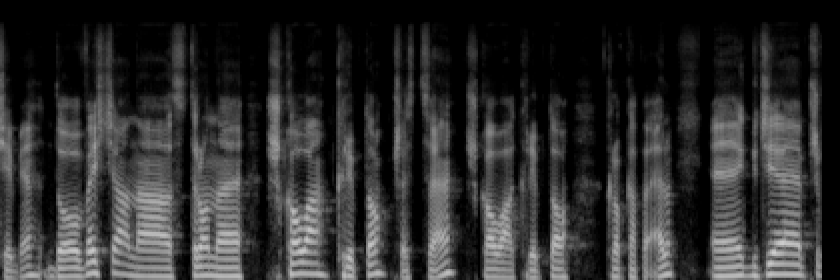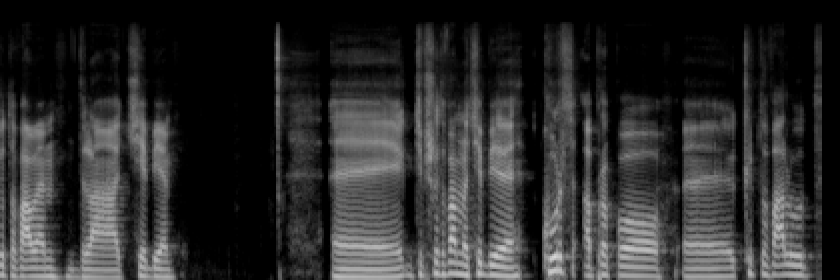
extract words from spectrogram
Ciebie do wejścia na stronę szkoła krypto przez C, szkoła krypto.pl, e, gdzie przygotowałem dla Ciebie e, gdzie przygotowałem dla Ciebie kurs a propos e, kryptowalut,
